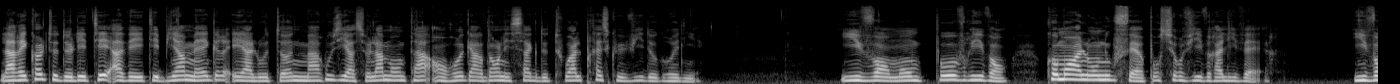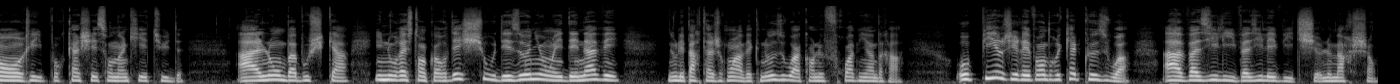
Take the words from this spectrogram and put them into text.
La récolte de l'été avait été bien maigre et à l'automne, Marouzia se lamenta en regardant les sacs de toile presque vides au grenier. Yvan, mon pauvre Yvan, comment allons-nous faire pour survivre à l'hiver? Yvan rit pour cacher son inquiétude. Allons, babouchka, il nous reste encore des choux, des oignons et des navets. Nous les partagerons avec nos oies quand le froid viendra. Au pire, j'irai vendre quelques oies à Vasily Vasilevitch, le marchand.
